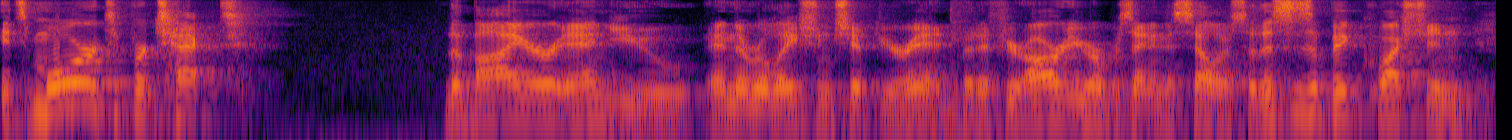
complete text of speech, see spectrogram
it's more to protect the buyer and you and the relationship you're in. But if you're already representing the seller, so this is a big question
